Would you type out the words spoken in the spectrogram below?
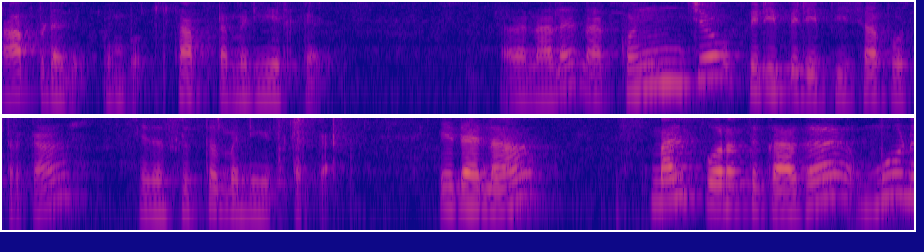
சாப்பிடாது. ரொம்ப சாப்பிட்ட மாதிரியே இருக்காது. அதனால் நான் கொஞ்சம் பெரிய பெரிய பீஸாக போட்டிருக்கேன். இதை சுத்தம் பண்ணி எடுத்திருக்கேன். இதை நான் ஸ்மெல் போகிறதுக்காக மூணு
